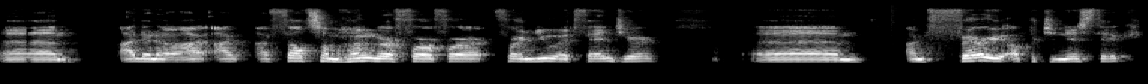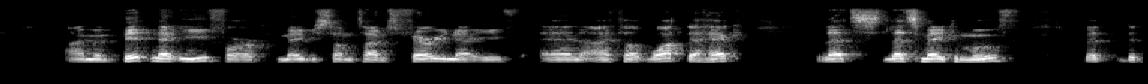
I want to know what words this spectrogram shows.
Um, I don't know. I, I, I, felt some hunger for for for a new adventure. Um, I'm very opportunistic. I'm a bit naive, or maybe sometimes very naive. And I thought, what the heck? Let's let's make a move. But but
